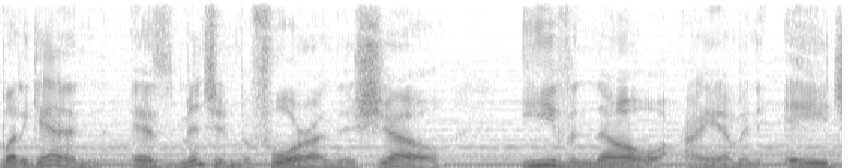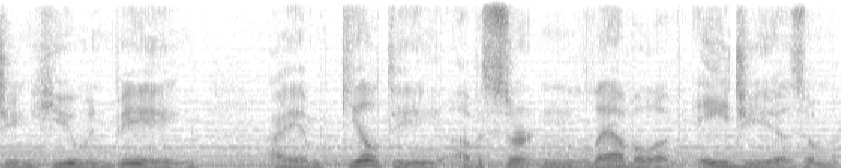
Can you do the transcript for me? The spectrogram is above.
But again, as mentioned before on this show, even though I am an aging human being, I am guilty of a certain level of ageism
